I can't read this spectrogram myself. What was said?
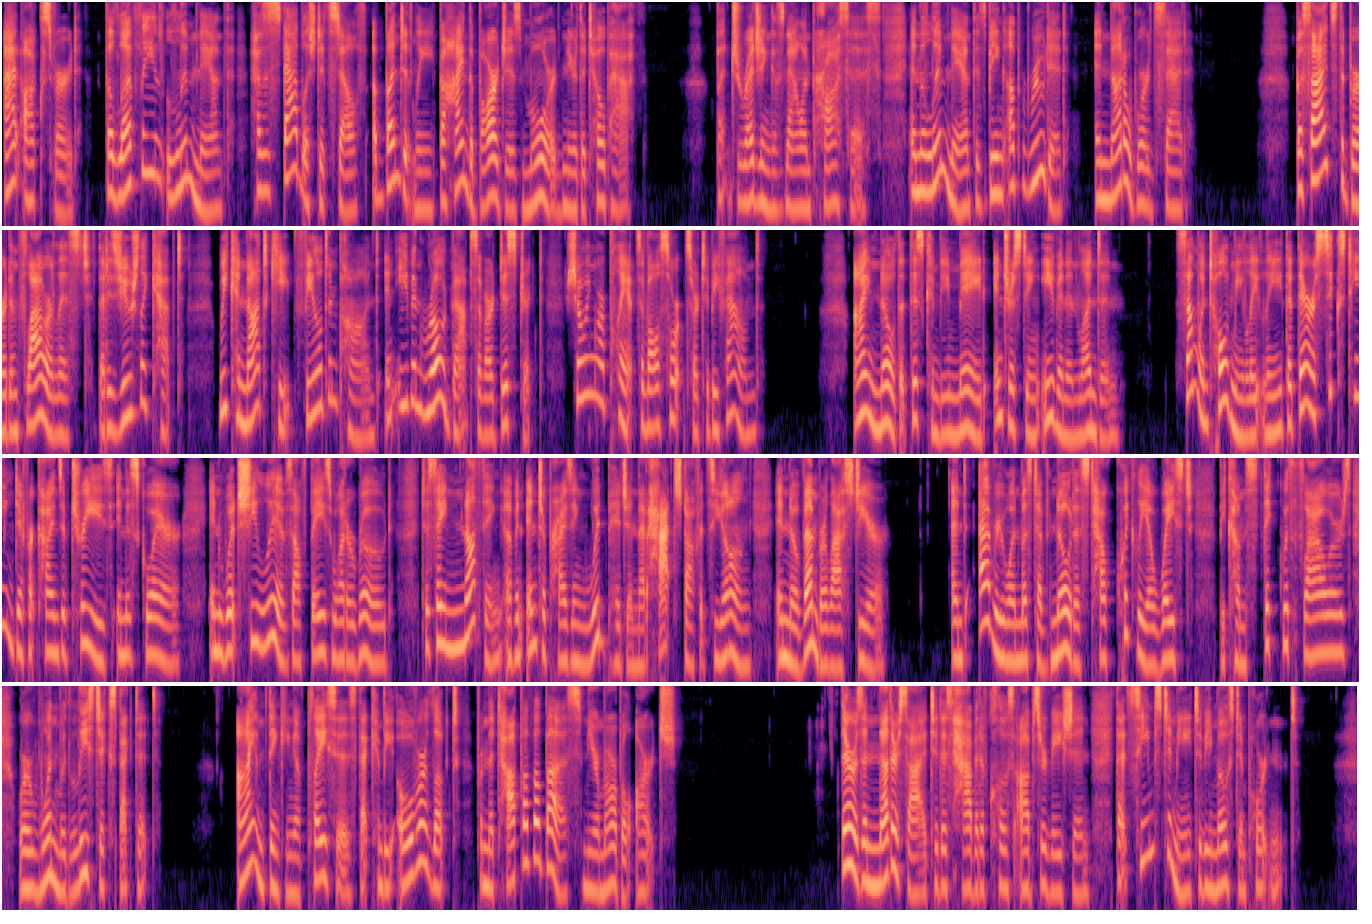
At Oxford, the lovely Limnanth has established itself abundantly behind the barges moored near the towpath. But dredging is now in process, and the limnanth is being uprooted, and not a word said. Besides the bird and flower list that is usually kept we cannot keep field and pond and even road maps of our district showing where plants of all sorts are to be found. I know that this can be made interesting even in London. Someone told me lately that there are 16 different kinds of trees in the square in which she lives off Bayswater Road, to say nothing of an enterprising wood pigeon that hatched off its young in November last year and everyone must have noticed how quickly a waste becomes thick with flowers where one would least expect it. I am thinking of places that can be overlooked from the top of a bus near Marble Arch. There is another side to this habit of close observation that seems to me to be most important.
